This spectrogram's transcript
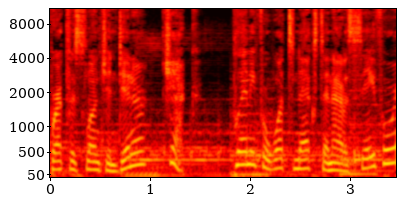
Breakfast, lunch, and dinner? Check. Planning for what's next and how to save for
